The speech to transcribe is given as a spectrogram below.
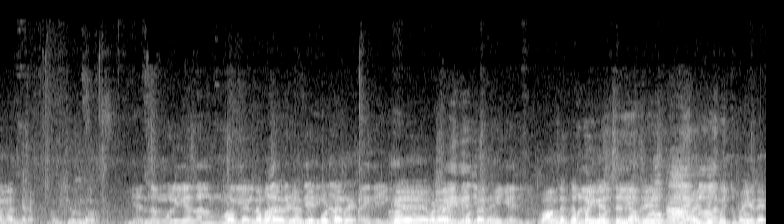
ஆமாம் சிறப்பு. எந்த மூலிகை இருந்தாலும் மூலிகை என்ன பண்ணாரு? market அது போட்டாரு. விளையாட போட்டாரு. அப்படியே அழிஞ்சு போச்சு பயிரே.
